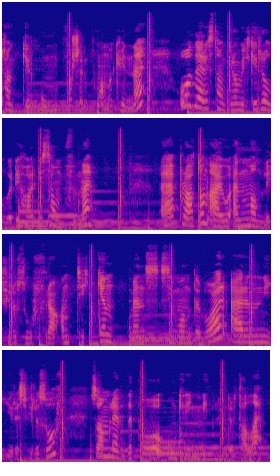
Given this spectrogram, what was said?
tanker om forskjellen på mann og kvinne, og deres tanker om hvilke roller de har i samfunnet. Eh, Platon er jo en mannlig filosof fra antikken, mens Simone de Beauvoir er en nyere filosof som levde på omkring 1900-tallet.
